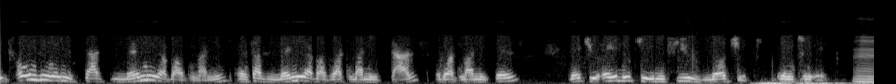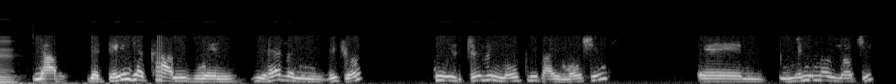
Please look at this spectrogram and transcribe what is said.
It's only when you start learning about money and start learning about what money does, what money is, that you're able to infuse logic into it. Mm. Now, the danger comes when you have an individual who is driven mostly by emotions and minimal logic,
